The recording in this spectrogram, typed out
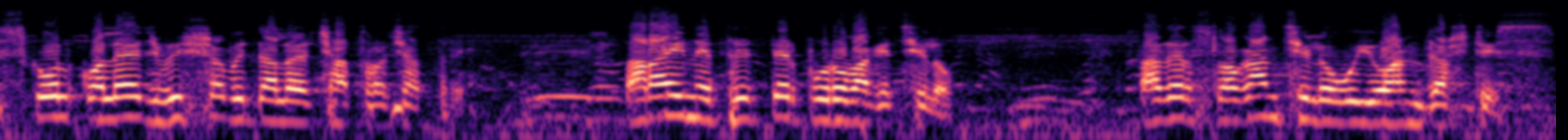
স্কুল, কলেজ, বিশ্ববিদ্যালয়ের ছাত্রছাত্রী। তারাই নেতৃত্বের পুরোভাগে ছিল। তাদের স্লোগান ছিল উই ওয়ান্ট জাস্টিস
